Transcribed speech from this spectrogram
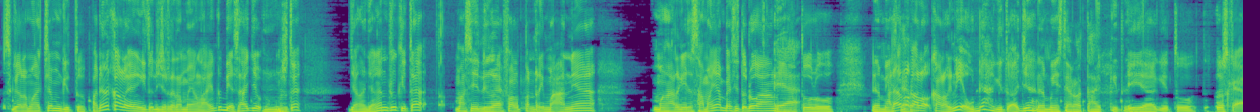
segala macam gitu padahal kalau yang itu diceritain sama yang lain tuh biasa aja Hmm. maksudnya jangan-jangan tuh kita masih di level penerimaannya menghargai sesamanya sampai situ doang Iya. gitu loh Dan padahal mah kalau kalau ini ya udah gitu aja dan punya stereotype gitu. Iya gitu. Terus kayak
